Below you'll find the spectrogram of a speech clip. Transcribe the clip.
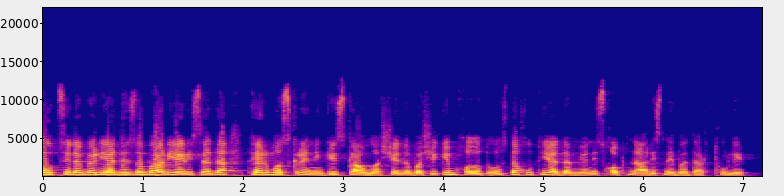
აუცილებელია დეზობარიერისა და თერმოსკრინინგის გავლა. შენობაში კი მხოლოდ 25 ადამიანის ყოფნა არის ნებადართული.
